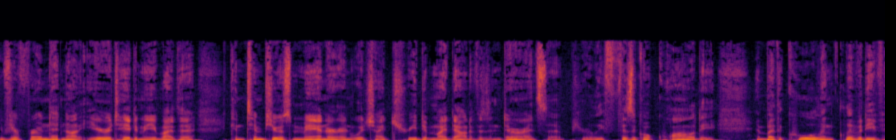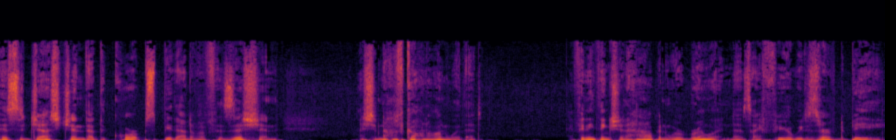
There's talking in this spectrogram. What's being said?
If your friend had not irritated me by the contemptuous manner in which I treated my doubt of his endurance, a purely physical quality, and by the cool inclivity of his suggestion that the corpse be that of a physician, I should not have gone on with it. If anything should happen, we're ruined, as I fear we deserve to be.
